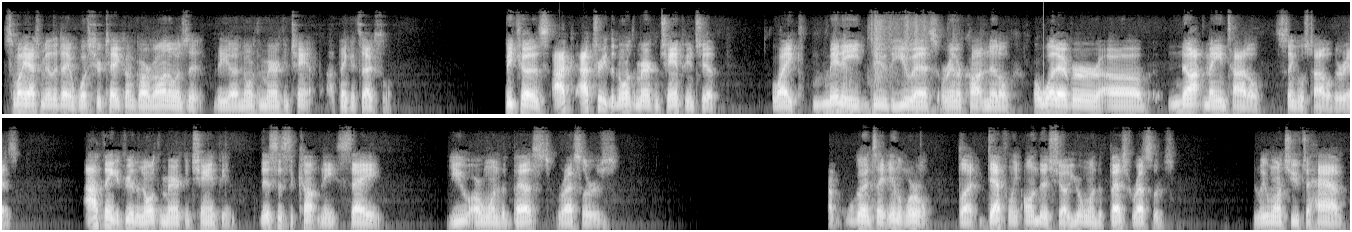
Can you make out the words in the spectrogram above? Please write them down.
somebody asked me the other day, "What's your take on Gargano as the, the uh, North American champ?" I think it's excellent because I, I treat the North American Championship like many do the U.S. or Intercontinental or whatever uh, not main title, singles title there is. I think if you're the North American champion, this is the company saying you are one of the best wrestlers. We'll go ahead and say it in the world, but definitely on this show, you're one of the best wrestlers. And we want you to have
